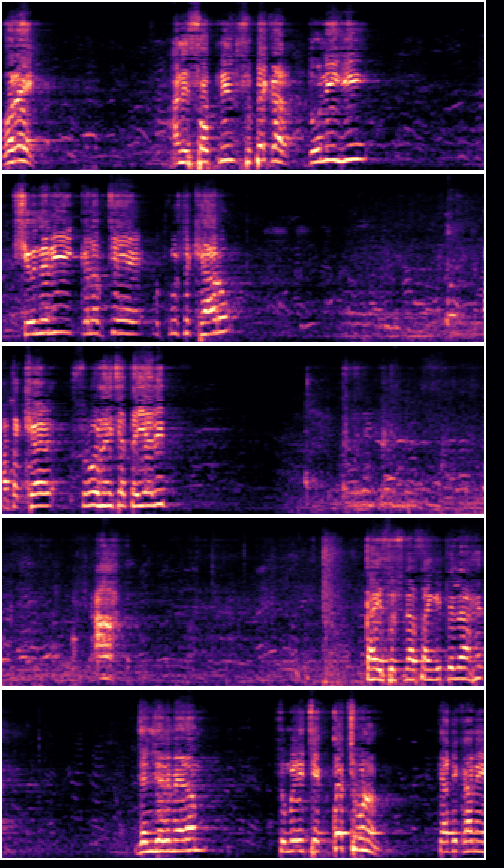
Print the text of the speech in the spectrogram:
होरे आणि स्वप्नील सुपेकर दोन्हीही शिवनेरी क्लबचे उत्कृष्ट खेळाडू आता खेळ सुरू होण्याच्या तयारीत. काही सूचना सांगितलेल्या आहेत. जंजेरी मॅडम चुमळीचे कोच म्हणून त्या ठिकाणी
